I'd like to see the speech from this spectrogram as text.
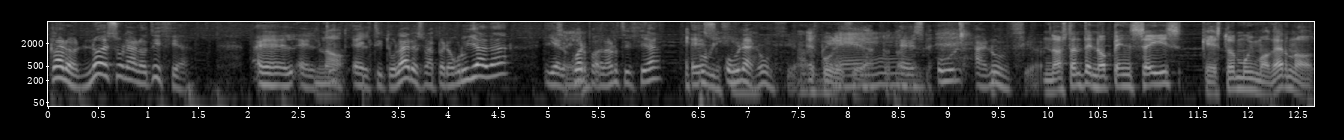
Claro, no es una noticia. El, el No. el titular es una perogrullada y el Sí. cuerpo de la noticia Es publicidad. un anuncio. Es publicidad, totalmente. Es un anuncio. No obstante, no penséis que esto es muy moderno.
